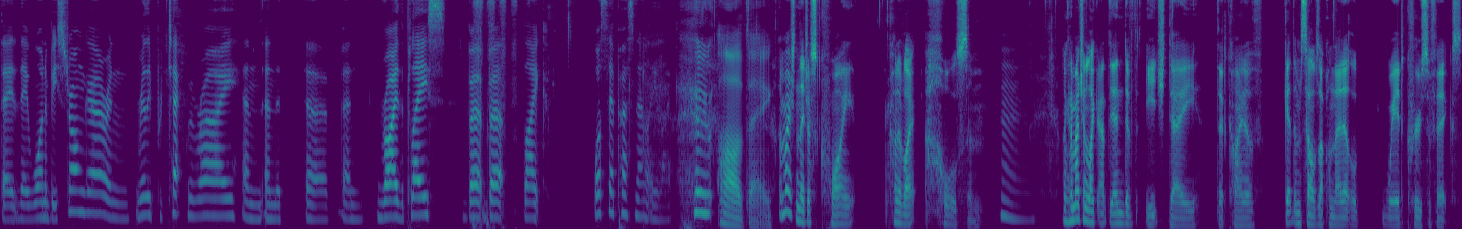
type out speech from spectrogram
they they want to be stronger and really protect the rye and and the uh, and rye the place, but but like, what's their personality like? Who are they? I imagine they're just quite kind of like wholesome. Hmm. I can imagine like at the end of each day, they'd kind of get themselves up on their little weird crucifix,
